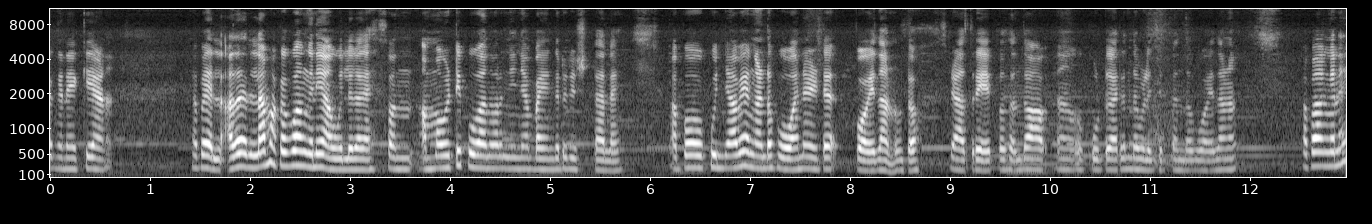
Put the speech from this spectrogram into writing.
അങ്ങനെയൊക്കെയാണ്. അപ്പോൾ എല്ലാ അതെല്ലാ മക്കൾക്കും അങ്ങനെ ആവില്ലല്ലേ അമ്മ വീട്ടിൽ പോകാമെന്ന് പറഞ്ഞു കഴിഞ്ഞാൽ ഭയങ്കര ഒരു ഇഷ്ടമല്ലേ അപ്പോൾ കുഞ്ഞാവെ എങ്ങാണ്ട് പോകാനായിട്ട് പോയതാണ് കേട്ടോ. രാത്രിയായപ്പോൾ എന്തോ കൂട്ടുകാരെന്തോ വിളിച്ചപ്പോൾ എന്തോ പോയതാണ്. അപ്പോൾ അങ്ങനെ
